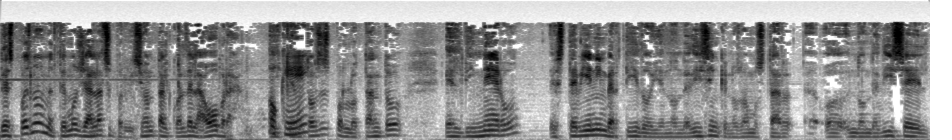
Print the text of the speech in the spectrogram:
Después nos metemos ya a la supervisión tal cual de la obra. Y que entonces, por lo tanto, el dinero esté bien invertido y en donde dicen que nos vamos a estar, o en donde dice el,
